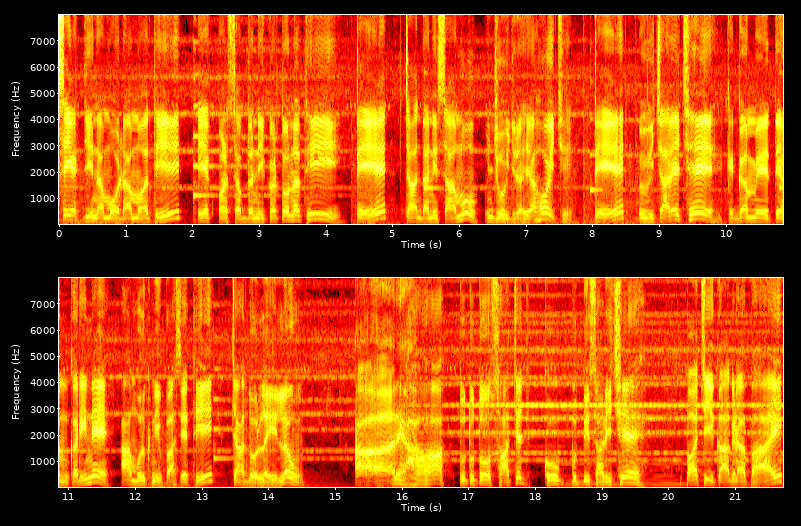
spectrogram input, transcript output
શેઠજીના મોઢામાંથી એક પણ શબ્દ નીકળતો નથી. તે ચાંદાની સામું જોઈ જ રહ્યા હોય છે. તે વિચારે છે કે ગમે તેમ કરીને આ મૂર્ખની પાસેથી ચાંદો લઈ લઉં. અરે હા હા, તું તું તો સાચે જ ખૂબ બુદ્ધિશાળી છે. પછી કાગડા ભાઈ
